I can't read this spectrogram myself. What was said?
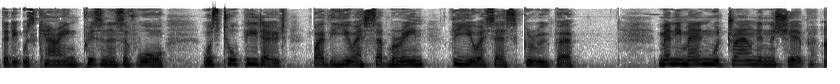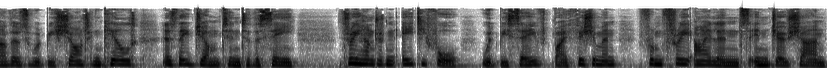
that it was carrying prisoners of war, was torpedoed by the US submarine, the USS Grouper. Many men would drown in the ship, others would be shot and killed as they jumped into the sea. 384 would be saved by fishermen from three islands in Zhoushan,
